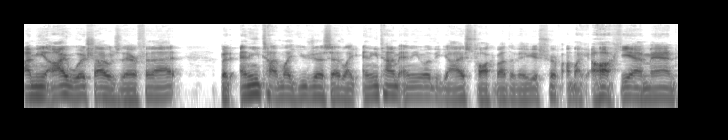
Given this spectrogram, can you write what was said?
I mean, I wish I was there for that. But anytime, like you just said, like anytime any of the guys talk about the Vegas trip, I'm like, oh, yeah, man.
